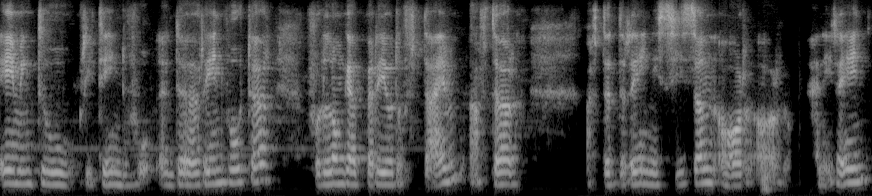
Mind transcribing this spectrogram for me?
aiming to retain the, rainwater for a longer period of time after, after the rainy season or, or any rain.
